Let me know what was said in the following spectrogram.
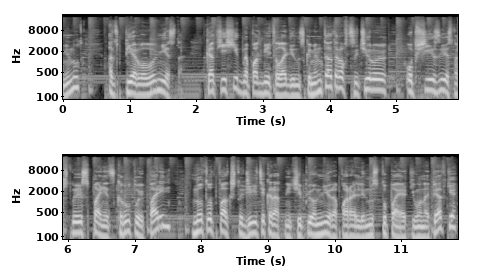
минут от первого места. Как ехидно подметил один из комментаторов, цитирую, «Общеизвестно, что испанец крутой парень, но тот факт, что девятикратный чемпион мира по ралли наступает ему на пятки,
